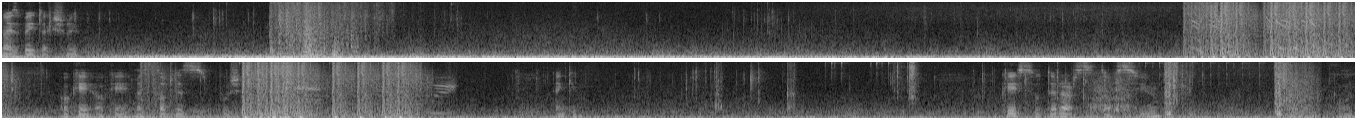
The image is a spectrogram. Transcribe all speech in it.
Nice bait actually. Okay, okay, let's stop this push. Thank you. Okay, so there are stuffs here. Come on.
